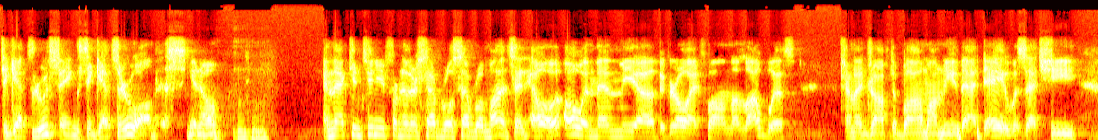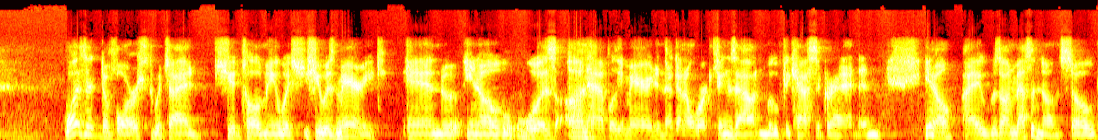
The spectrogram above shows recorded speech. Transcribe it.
to get through things, to get through all this, you know. Mm-hmm. And that continued for another several, several months. And oh, oh and then the uh, the girl I'd fallen in love with kind of dropped a bomb on me that day. Was that she wasn't divorced, which I had, she had told me, which she was married and you know was unhappily married, and they're going to work things out and move to Casa Grande. And you know, I was on methadone, so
